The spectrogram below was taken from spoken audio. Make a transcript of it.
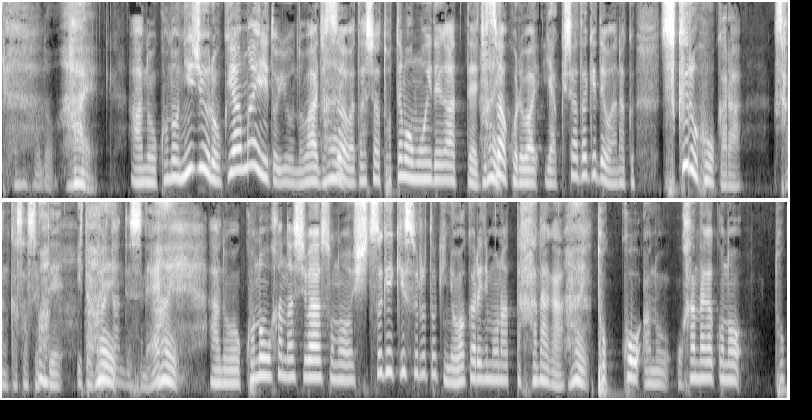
なるほど。はい。あのこの26夜参りというのは実は私はとても思い出があって、実はこれは役者だけではなく作る方から参加させていただいたんですね。はい。あのこのお話はその出撃する時にお別れにもらった花がはい。特攻あのお花がこの特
